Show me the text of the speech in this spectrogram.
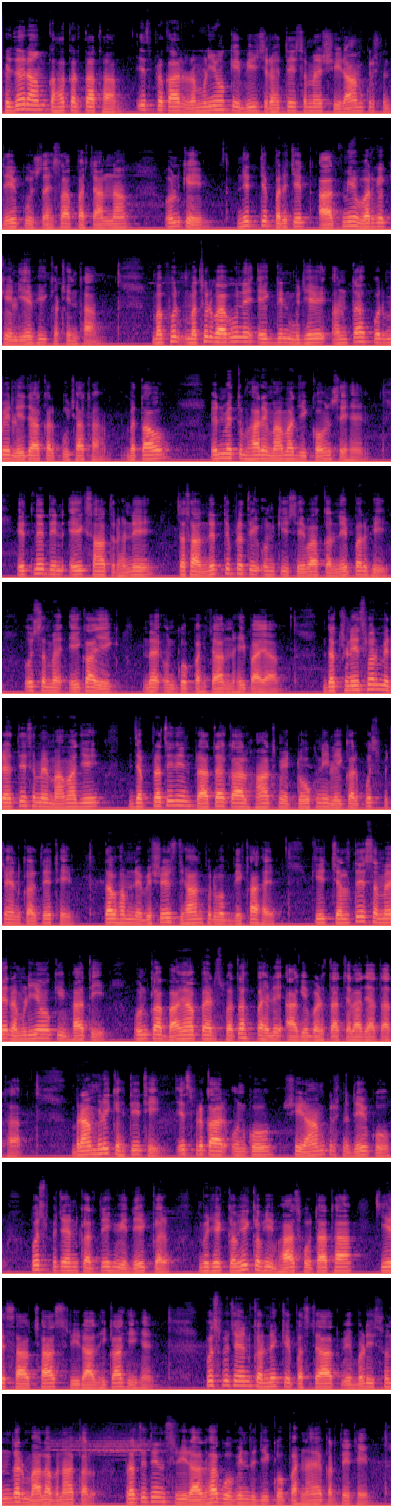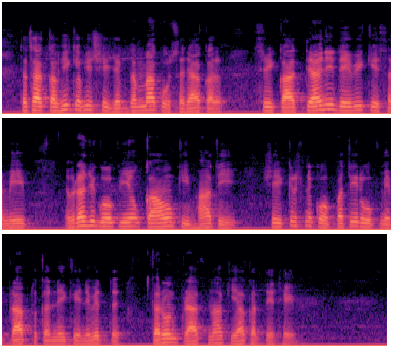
हृदय राम कहा करता था, इस प्रकार रमणियों के बीच रहते समय श्री रामकृष्ण देव को सहसा पहचानना उनके नित्य परिचित आत्मीय वर्ग के लिए भी कठिन था। मथुर मथुर बाबू ने एक दिन मुझे अंतपुर में ले जाकर पूछा था, बताओ, इनमें तुम्हारे मामा जी कौन से हैं? इतने दिन एक साथ रहने तथा नित्य प्रति उनकी सेवा करने पर भी उस समय एकाएक मैं उनको पहचान नहीं पाया। दक्षिणेश्वर में रहते समय मामा जी जब प्रतिदिन प्रातःकाल हाथ में टोकनी लेकर पुष्प चयन करते थे, तब हमने विशेष ध्यानपूर्वक देखा है कि चलते समय रमणियों की भांति उनका बायां पैर स्वतः पहले आगे बढ़ता चला जाता था। ब्राह्मणी कहती थी, इस प्रकार उनको श्री रामकृष्ण देव को पुष्प चयन करते हुए देखकर मुझे कभी कभी भास होता था कि ये साक्षात श्री राधिका ही हैं। पुष्प चयन करने के पश्चात वे बड़ी सुंदर माला बनाकर प्रतिदिन श्री राधा गोविंद जी को पहनाया करते थे तथा कभी कभी श्री जगदम्बा को सजाकर श्री कात्यायनी देवी के समीप व्रज गोपियों काओं की भांति श्री कृष्ण को पति रूप में प्राप्त करने के निमित्त करुण प्रार्थना किया करते थे।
